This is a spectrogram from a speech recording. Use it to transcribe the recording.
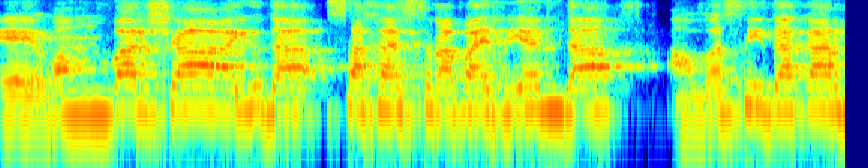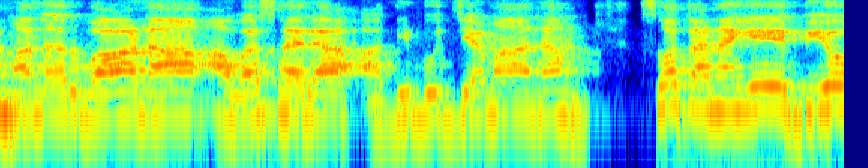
ഏവം വർഷായുധ സഹസ്രപര്യന്ത അവസിത കർമ്മ നിർവാണ അവസര അതിഭുജ്യമാനം. സ്വതനയേഭ്യോ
